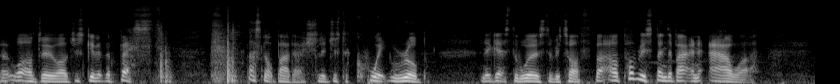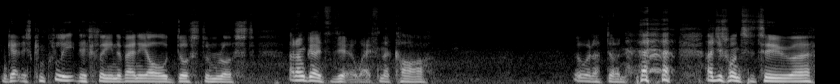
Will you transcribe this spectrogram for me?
Uh, what I'll do I'll just give it the best. That's not bad actually. Just a quick rub and it gets the worst of it off. But I'll probably spend about an hour and get this completely clean of any old dust and rust. And I'm going to do it away from the car. Look what I've done. I just wanted to uh,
